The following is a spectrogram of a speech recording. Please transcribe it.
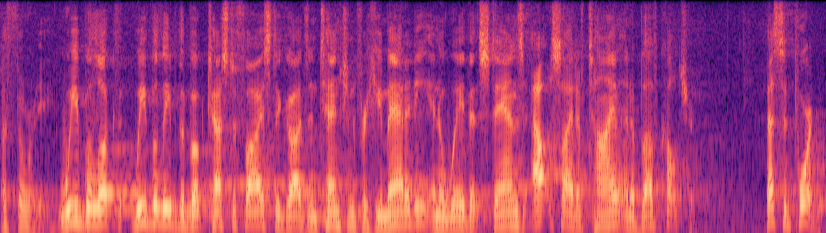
authority. We, we believe the book testifies to God's intention for humanity in a way that stands outside of time and above culture. That's important.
